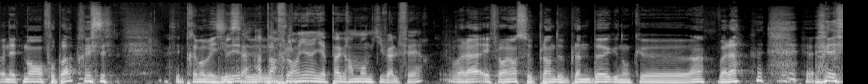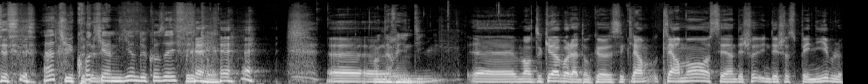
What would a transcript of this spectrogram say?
honnêtement, faut pas. c'est une très mauvaise idée. de- À part Florian, il n'y a pas grand monde qui va le faire. Voilà, et Florian se plaint de plein de bugs, donc euh, hein, voilà. Ah, tu crois qu'il y a un lien de cause à effet toi On n'a rien dit. mais en tout cas, voilà, donc c'est clair- clairement c'est un une des choses pénibles.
